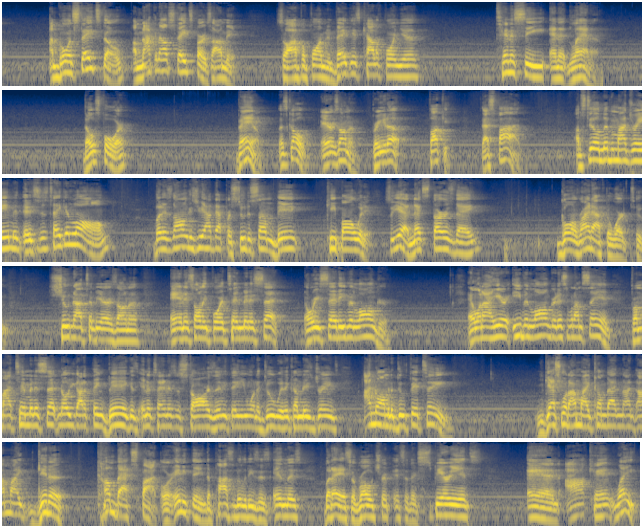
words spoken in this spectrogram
I'm going states though. I'm knocking out states first, I'm in. So I performed in Vegas, California, Tennessee, and Atlanta. Those four. Bam. Let's go. Arizona. Bring it up. Fuck it. That's five. I'm still living my dream. It's just taking long. But as long as you have that pursuit of something big, keep on with it. So yeah, next Thursday, going right after work too. Shooting out Tempe, Arizona, and it's only for a 10 minute set. Or he said even longer. And when I hear even longer, this is what I'm saying. From my 10 minute set, no, you gotta think big as entertainers and stars, anything you wanna do when it comes to these dreams. I know I'm gonna do 15. Guess what? I might come back. Not, I might get a comeback spot or anything. The possibilities is endless. But hey, it's a road trip. It's an experience, and I can't wait.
